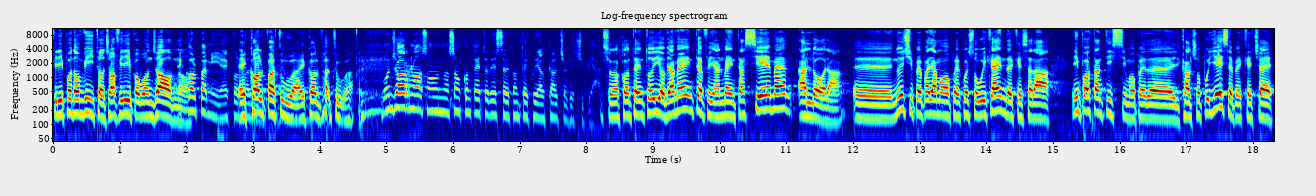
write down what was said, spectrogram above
Filippo Don Vito, ciao Filippo, buongiorno. È colpa mia, è colpa, è colpa tua, è colpa tua. Buongiorno, sono son contento di essere con te qui al calcio che ci piace. Sono contento io ovviamente, finalmente assieme. Allora, eh, noi ci prepariamo per questo weekend che sarà importantissimo per eh, il calcio pugliese perché c'è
